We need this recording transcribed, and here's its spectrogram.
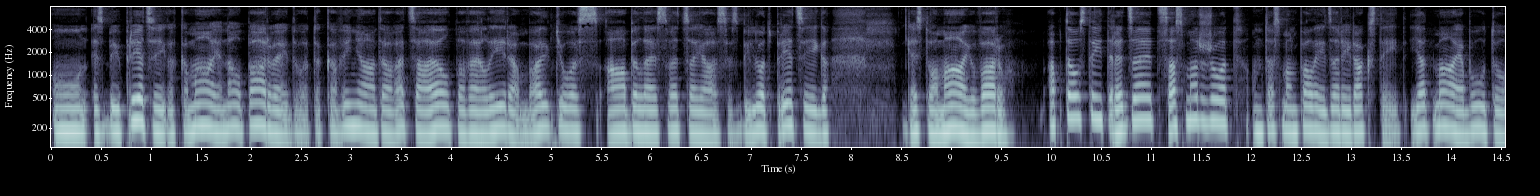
Un es biju priecīga, ka māja nav pārveidota, ka viņā tā vecā elpa vēl ir baļķos, ābelēs vecajās. Es biju ļoti priecīga, ka es to māju varu aptaustīt, redzēt, sasmaržot, un tas man palīdz arī rakstīt. Ja māja būtu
